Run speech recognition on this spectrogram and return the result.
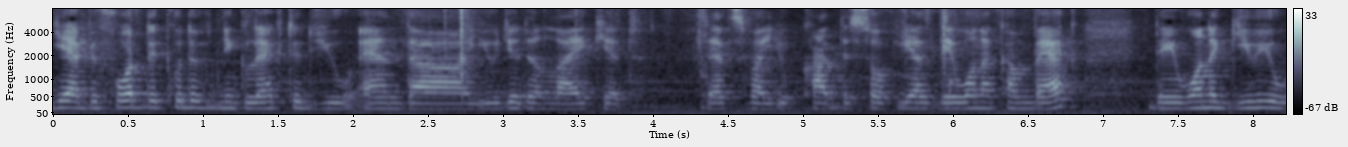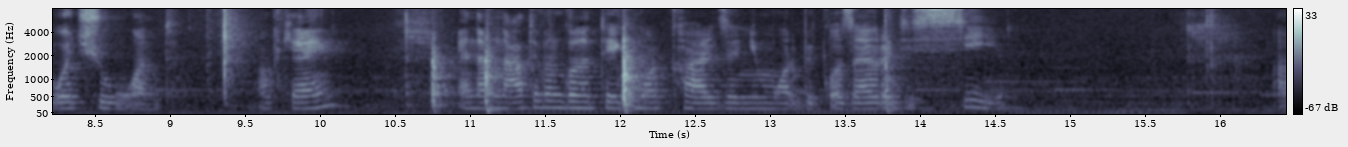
Yeah before they could have neglected you and uh, you didn't like it. That's why you cut this off. Yes they want to come back. They want to give you what you want okay? And i'm not even gonna take more cards anymore because i already see uh,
